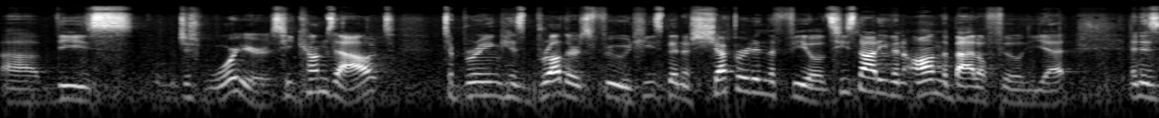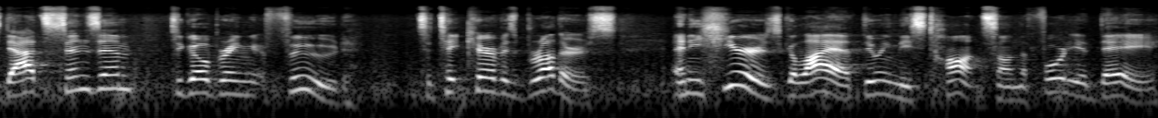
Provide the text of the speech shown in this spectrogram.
uh, these just warriors. He comes out to bring his brothers food. He's been a shepherd in the fields. He's not even on the battlefield yet. And his dad sends him to go bring food to take care of his brothers. And he hears Goliath doing these taunts on the 40th day.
